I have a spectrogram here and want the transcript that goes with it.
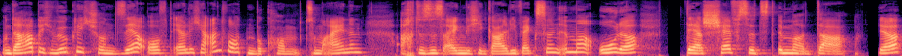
Und da habe ich wirklich schon sehr oft ehrliche Antworten bekommen. Zum einen, ach, das ist eigentlich egal, die wechseln immer. Oder der Chef sitzt immer da. Ja,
